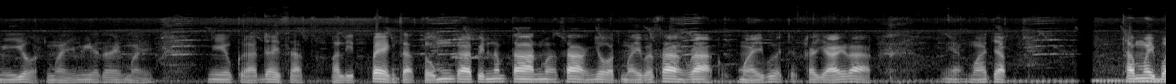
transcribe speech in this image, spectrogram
มียอดใหม่มีอะไรใหม่ มีโอกาสได้สัตว์ผลิตแป้งสะสมกลายเป็นน้ำตาลมาสร้างยอดใหม่มาสร้างรากใหม่เพื่อจะขยายรากเนี่ยมาจากทำให้ใบ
